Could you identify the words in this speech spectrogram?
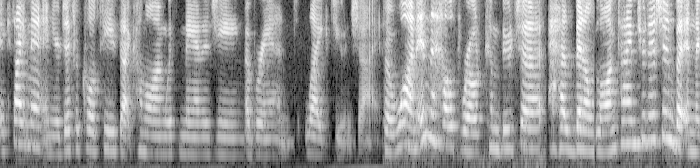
excitement and your difficulties that come along with managing a brand like JuneShine. So, one, in the health world, kombucha has been a long time tradition, but in the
